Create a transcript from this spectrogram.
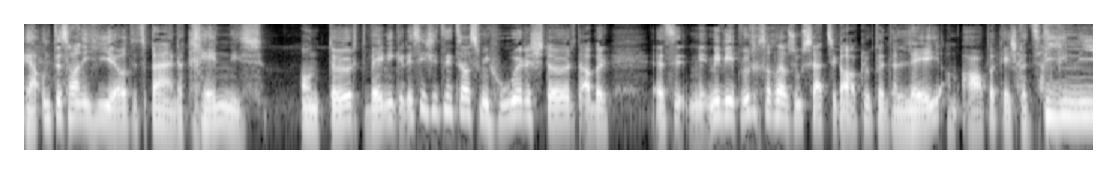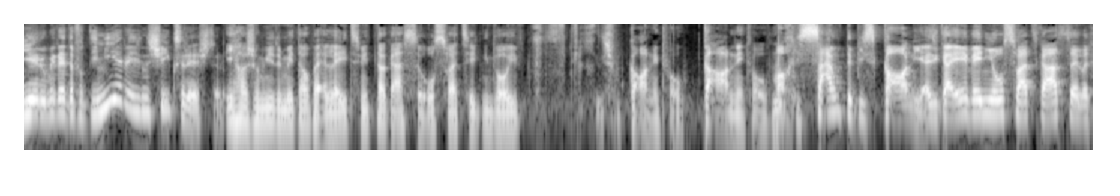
Ja, und das habe ich hier, oder in Bern, da kenne ich es. Und dort weniger. Es ist jetzt nicht so, dass mich Huren stört, aber es, mir wird wirklich so ein bisschen als Aussetzung angeschaut, wenn du allein am Abend gehst, gehst dinieren. Und wir reden von dinieren in einem schickes Restaurant. Ich habe schon Mühe damit, aber allein zu Mittagessen, auswärts irgendwo, ich, ist gar nicht wohl. Gar nicht wohl. Mache ich selten bis gar nicht. Also ich gehe eh wenig auswärts essen, eigentlich,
